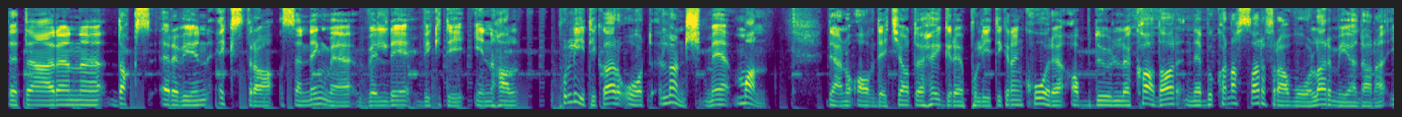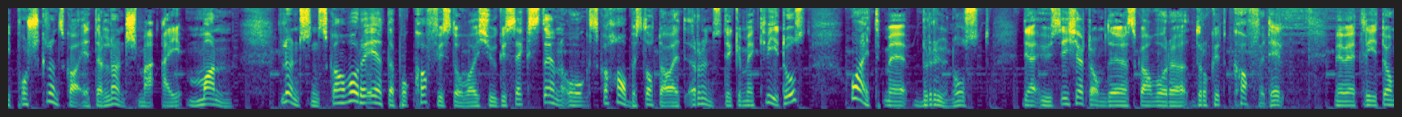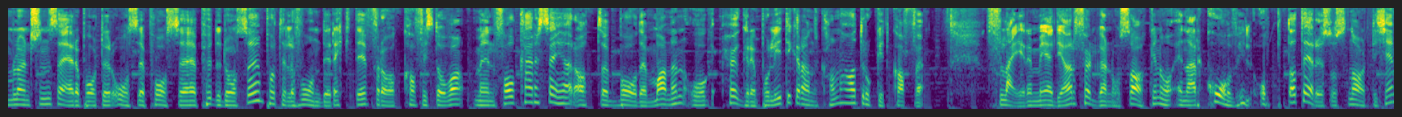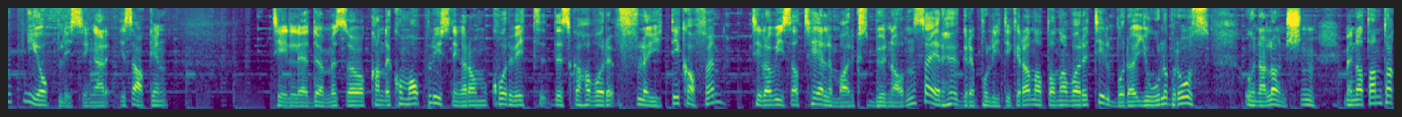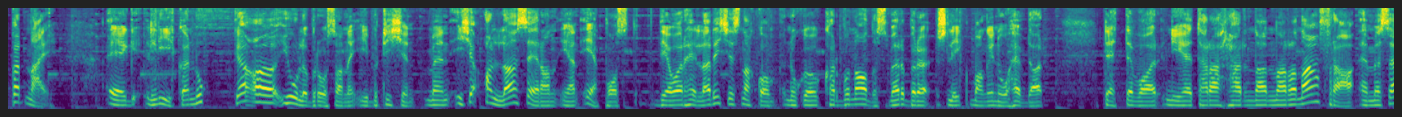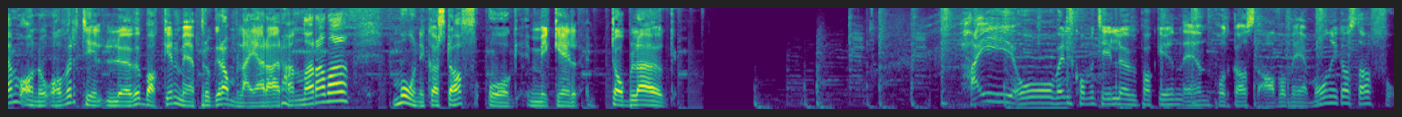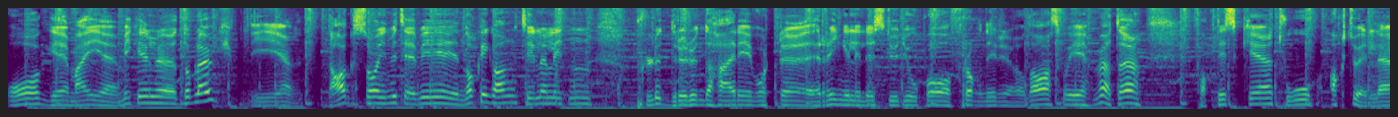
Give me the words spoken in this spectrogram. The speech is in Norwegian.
Dette er en eh, Dagsrevyen ekstrasending med veldig viktig innhold. Politiker åt lunsj med mann. Det er nå avdekket at Høyre-politikeren Kåre Abdul Kadar Nebukanassar fra Vålarmjødane i Porsgrunn skal ete lunsj med ei mann. Lunsjen skal ha vært ete på Kaffestova i 2016, og skal ha bestått av et rundstykke med hvitost og et med brunost. Det er usikkert om det skal ha vært drukket kaffe til. Vi vet lite om lunsjen, sier reporter Åse Påse Puddedåse på telefon direkte fra kaffestova, men folk her sier at både mannen og Høyre-politikerne kan ha drukket kaffe. Flere medier følger nå saken, og NRK vil oppdatere så snart det kommer nye opplysninger i saken. Til dømme så kan det komme opplysninger om hvorvidt det skal ha vært fløyte i kaffen. Til avisa Telemarksbunaden sier Høyre-politikerne at han har vært tilbudt julebros under lunsjen, men at han takket nei. Jeg liker noe av julebrosene i butikken, men ikke alle ser han i en e-post. Det var heller ikke snakk om noe karbonadesmørbrød, slik mange nå hevder. Dette var nyheter fra MSM, og nå over til Løvebakken med programledere Monica Staff og Mikkel Doblaug. Hei og velkommen til Løvepakken, en podkast av og med Monica Staff og meg, Mikkel Doblaug. I dag så inviterer vi nok en gang til en liten pludrerunde her i vårt eh, ringelille studio på Frogner. Og da skal vi møte faktisk eh, to aktuelle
